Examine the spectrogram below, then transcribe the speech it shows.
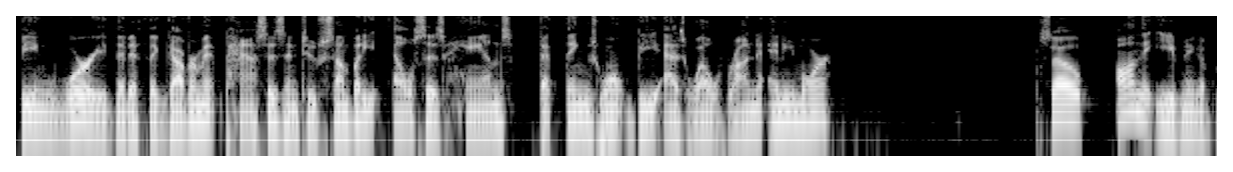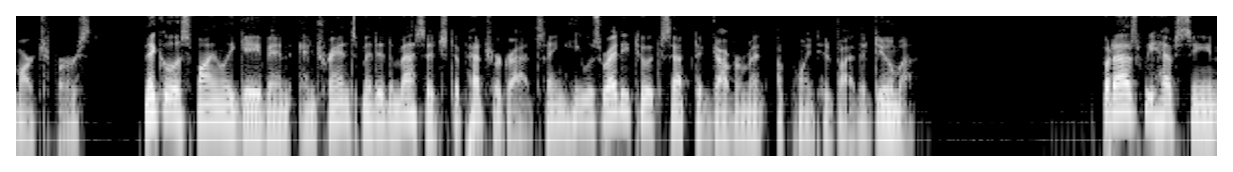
being worried that if the government passes into somebody else's hands, that things won't be as well run anymore? So, on the evening of March 1st, Nicholas finally gave in and transmitted a message to Petrograd saying he was ready to accept a government appointed by the Duma. But as we have seen,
